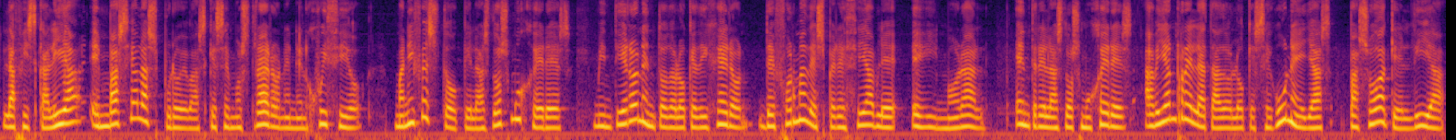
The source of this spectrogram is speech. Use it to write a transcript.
La Fiscalía, en base a las pruebas que se mostraron en el juicio, manifestó que las dos mujeres mintieron en todo lo que dijeron de forma despreciable e inmoral. entre las dos mujeres habían relatado lo que según ellas pasó aquel día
